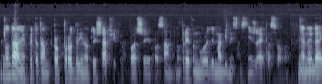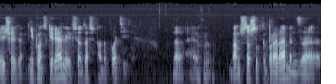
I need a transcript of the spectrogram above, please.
Ну да, у них какой-то там продвинутый шарфик по шее, по сам, но при этом вроде мобильность не снижает особо. Не, ну и да, еще это, японские реалии, все, за все надо платить. Да, это, там что шутка про рамен за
